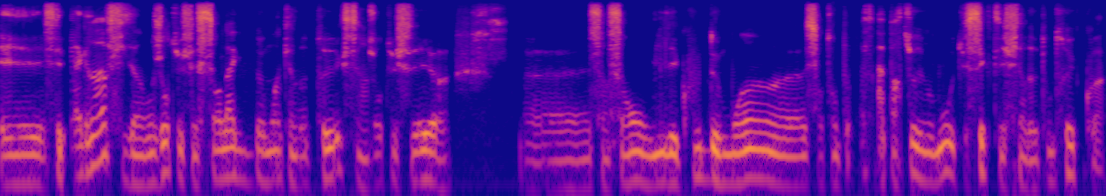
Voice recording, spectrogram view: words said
et c'est pas grave si un jour tu fais 100 likes de moins qu'un autre truc, si un jour tu fais euh, euh, 500 ou 1000 écoutes de moins euh, sur ton podcast, à partir du moment où tu sais que tu es fier de ton truc, quoi.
